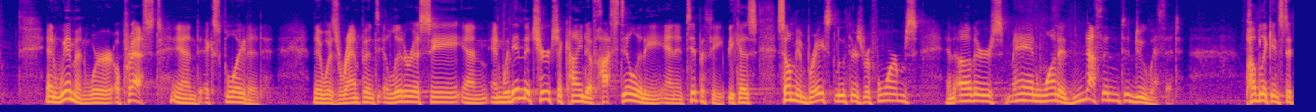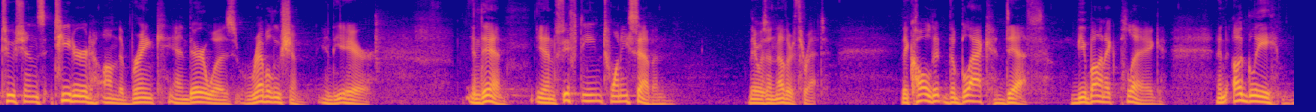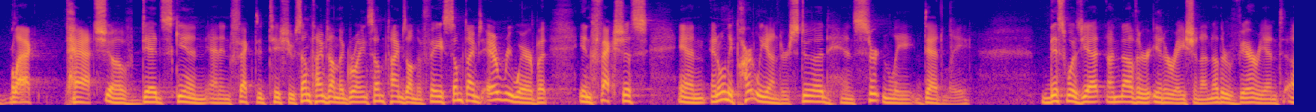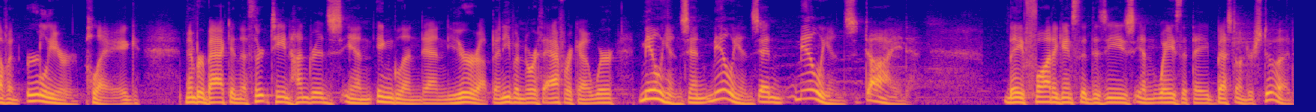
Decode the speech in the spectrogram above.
and women were oppressed and exploited. There was rampant illiteracy, and, and within the church, a kind of hostility and antipathy because some embraced Luther's reforms and others, man, wanted nothing to do with it. Public institutions teetered on the brink, and there was revolution in the air. And then, in 1527, there was another threat. They called it the Black Death, bubonic plague an ugly black patch of dead skin and infected tissue, sometimes on the groin, sometimes on the face, sometimes everywhere, but infectious and, and only partly understood and certainly deadly. This was yet another iteration, another variant of an earlier plague. Remember back in the 1300s in England and Europe and even North Africa, where millions and millions and millions died. They fought against the disease in ways that they best understood.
